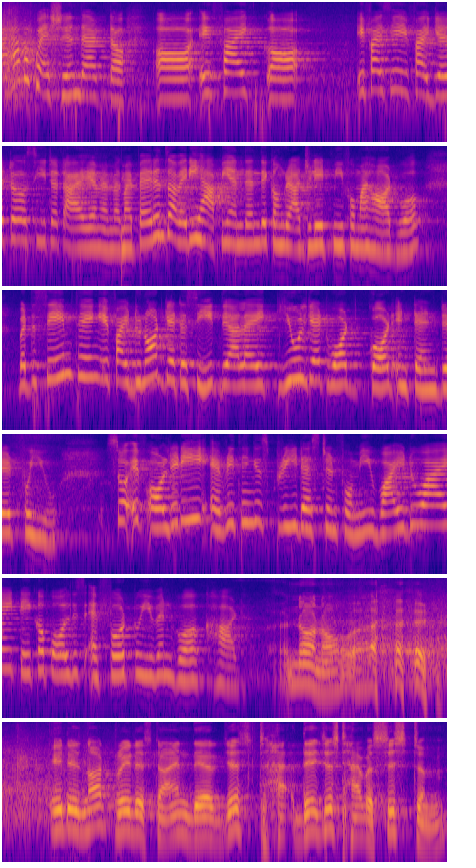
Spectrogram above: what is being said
I have a question that uh, uh, if I uh, if I say if I get a seat at IIMM, my parents are very happy and then they congratulate me for my hard work. But the same thing, if I do not get a seat, they are like, you will get what God intended for you. So if already everything is predestined for me, why do I take up all this effort to even work hard? No, no, it is not predestined, they're just… they just have a system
